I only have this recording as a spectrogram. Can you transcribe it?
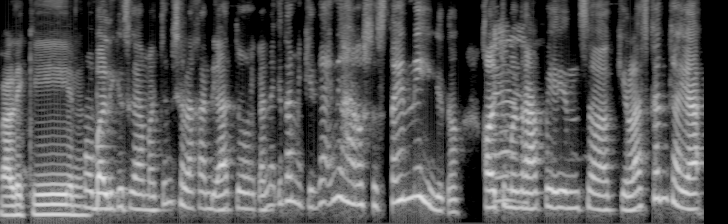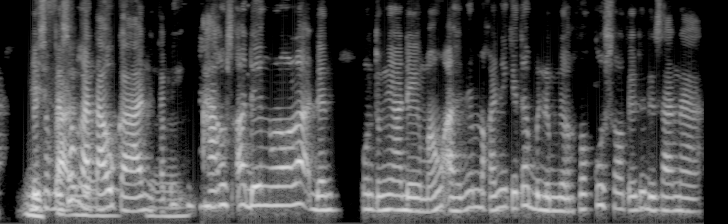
Balikin. mau balikin segala macam silakan diatur karena kita mikirnya ini harus sustain nih gitu. Kalau cuma Hmm. rapiin sekilas kan kayak besok-besok nggak dong. tahu kan, Hmm. tapi harus ada yang ngelola dan untungnya ada yang mau akhirnya makanya kita benar-benar fokus waktu itu di sana.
